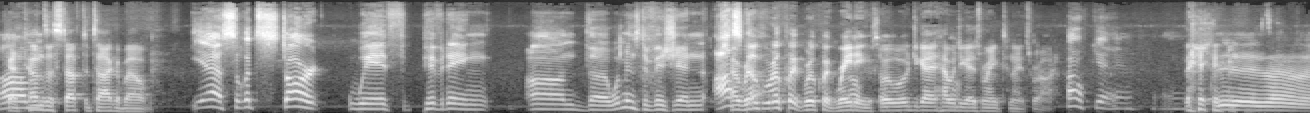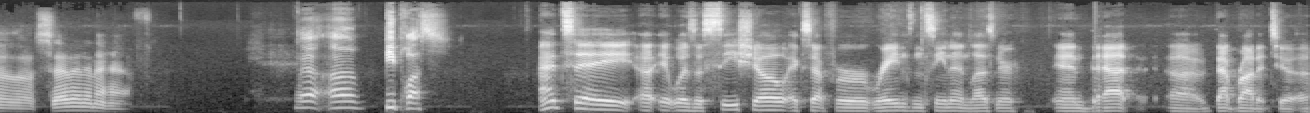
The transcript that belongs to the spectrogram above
Got Um, tons of stuff to talk about. yeah, so let's start with pivoting on the women's division. Uh, real, real quick, real quick. Ratings. sorry. what, what would you guys? How would you guys rank tonight's Raw? oh, yeah. Uh, seven and a half. Yeah, uh, B plus. I'd say uh, it was a C show, except for Reigns and Cena and Lesnar, and that uh, that brought it to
